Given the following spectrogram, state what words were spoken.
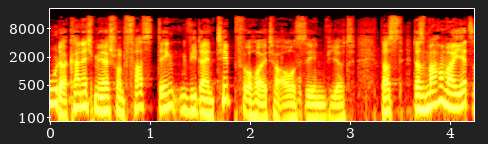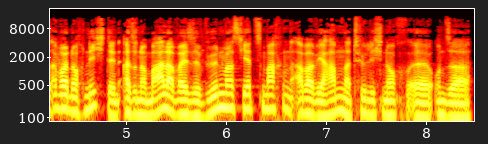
Puh, da kann ich mir ja schon fast denken, wie dein Tipp für heute aussehen wird. Das, das machen wir jetzt aber noch nicht, denn also normalerweise würden wir es jetzt machen, aber wir haben natürlich noch äh, unser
